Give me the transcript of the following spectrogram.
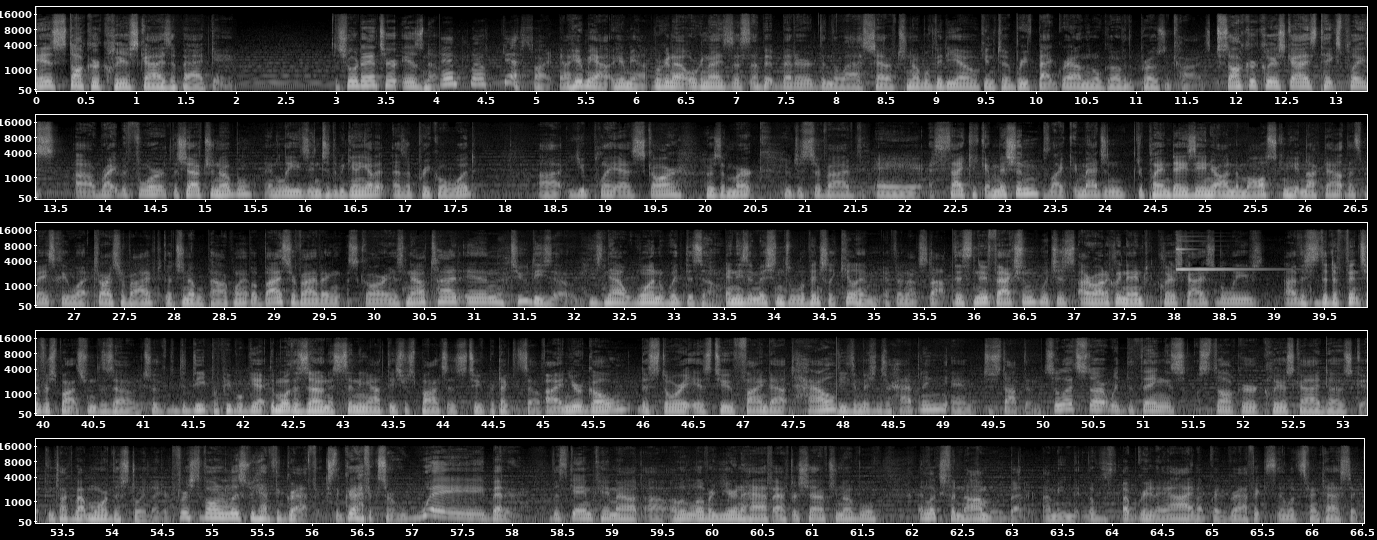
Is Stalker Clear Skies a bad game? The short answer is no. And well, yes. All right, now hear me out. Hear me out. We're gonna organize this a bit better than the last Shadow of Chernobyl video. Get into a brief background, then we'll go over the pros and cons. Stalker Clear Skies takes place uh, right before the Shadow of Chernobyl and leads into the beginning of it as a prequel would. Uh, you play as Scar, who's a merc who just survived a, psychic emission. Like, imagine you're playing DayZ and you're on the Moss. Can you get knocked out? That's basically what Scar survived, the Chernobyl power plant. But by surviving, Scar is now tied in to the zone. He's now one with the zone. And these emissions will eventually kill him if they're not stopped. This new faction, which is ironically named Clear Skies, believes uh, this is the defensive response from the zone. So the deeper people get, the more the zone is sending out these responses to protect itself. Uh, and your goal, this story, is to find out how these are happening and to stop them. So let's start with the things Stalker Clear Sky does good. We can talk about more of this story later. First of all on the list, we have the graphics. The graphics are way better. This game came out uh, a little over a year and a half after Shadow of Chernobyl and looks phenomenally better. I mean, the upgraded AI and upgraded graphics, it looks fantastic.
